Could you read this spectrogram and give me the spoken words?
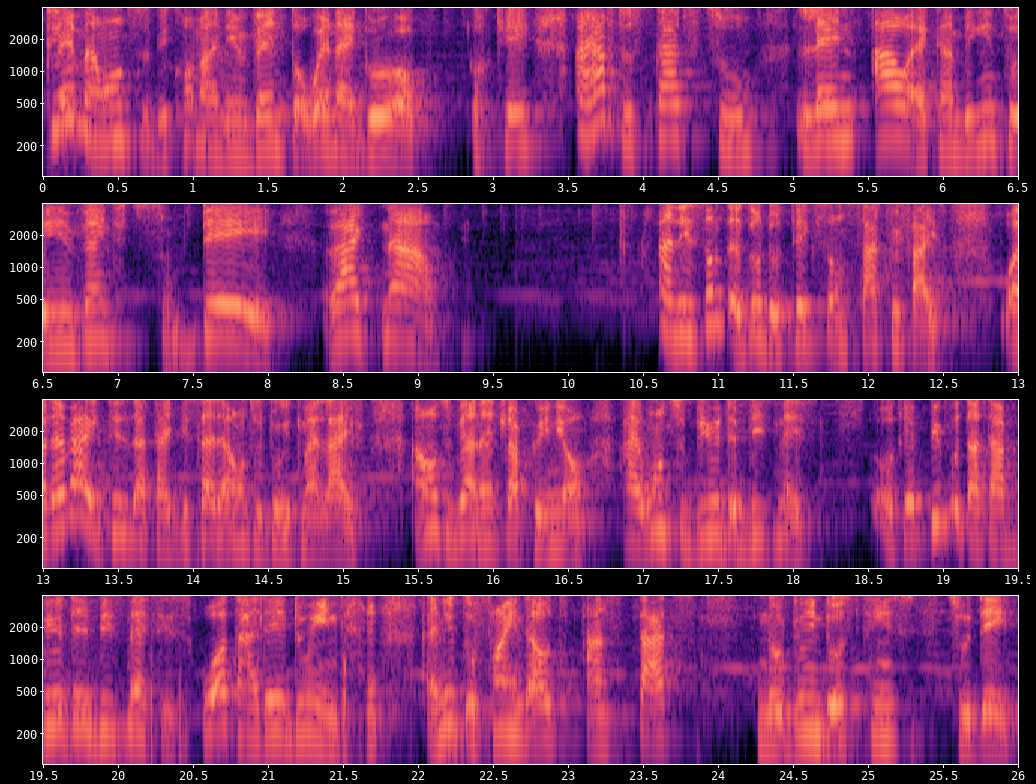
claim i want to become an inventor when i grow up okay i have to start to learn how i can begin to invent today right now and it's something going to take some sacrifice. Whatever it is that i decide i want to do with my life i want to be an entrepreneur i want to build a business. Okay people that are building businesses what are they doing? I need to find out and start you know doing those things today.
